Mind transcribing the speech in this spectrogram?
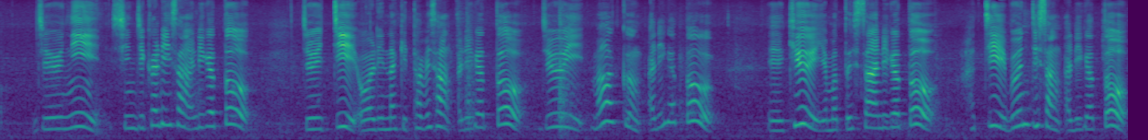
う。12位シンジカリーさんありがとう。11位終わりなき旅さんありがとう。10位マー君ありがとう、えー、9位大和さんありがとう。8位文治さんありがとう。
